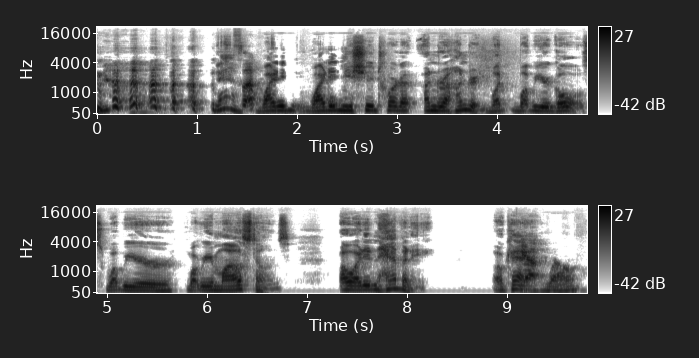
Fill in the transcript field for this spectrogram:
Mm-hmm. Yeah. So- why didn't Why didn't you shoot toward a, under hundred? What What were your goals? What were your What were your milestones? Oh, I didn't have any. Okay. Yeah. Well,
